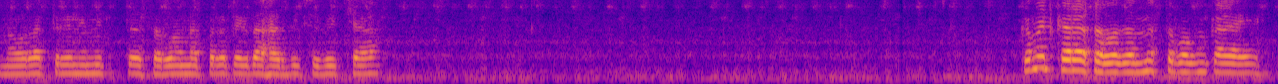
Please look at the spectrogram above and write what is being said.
नवरात्रीनिमित्त सर्वांना परत एकदा हार्दिक शुभेच्छा. कमेंट करा सर्वजण नुसतं बघून काय आहे.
